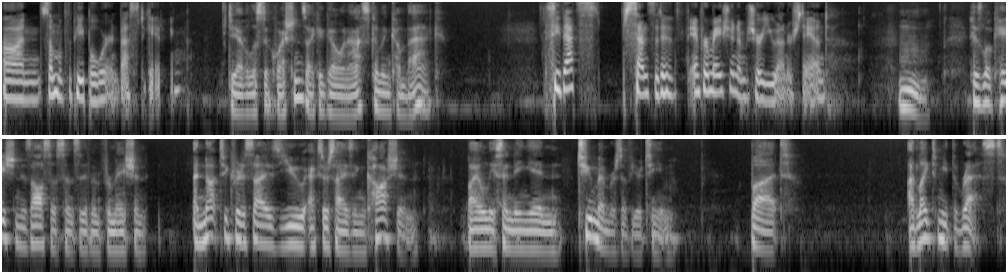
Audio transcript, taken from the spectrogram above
on some of the people we're investigating. Do you have a list of questions I could go and ask him and come back? See, that's sensitive information. I'm sure you understand. Hmm. His location is also sensitive information, and not to criticize you exercising caution by only sending in two members of your team, but I'd like to meet the rest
